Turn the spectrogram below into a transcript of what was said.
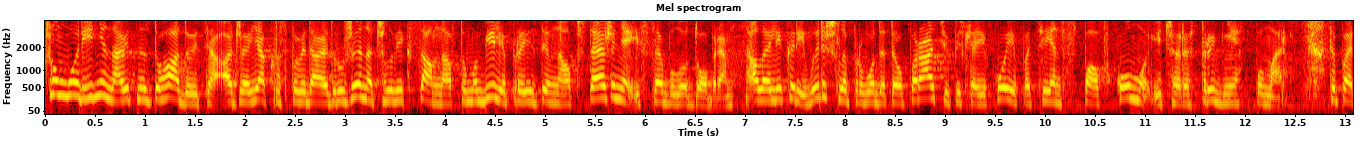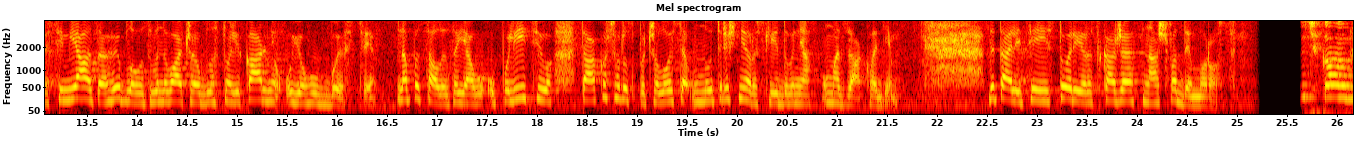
Чому рідні навіть не здогадуються? Адже як розповідає дружина, чоловік сам на автомобілі приїздив на обстеження і все було добре. Але лікарі вирішили проводити операцію, після якої пацієнт впав в кому і через три дні помер. Тепер сім'я загиблого звинувачує обласну лікарню у його вбивстві. Написали заяву у поліцію. Також розпочалося внутрішнє розслідування у медзакладі. Деталі цієї історії розкаже наш Вадим Мороз. Дочка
